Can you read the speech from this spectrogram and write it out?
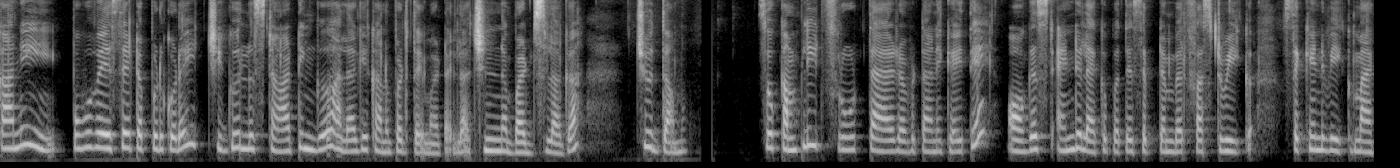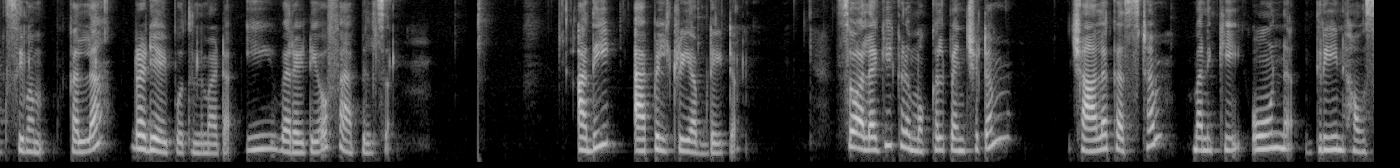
కానీ పువ్వు వేసేటప్పుడు కూడా ఈ చిగుర్లు స్టార్టింగ్ అలాగే కనపడతాయి అన్నమాట. ఇలా చిన్న బడ్స్ లాగా చూద్దాము. సో కంప్లీట్ ఫ్రూట్ తయారవ్వటానికైతే ఆగస్ట్ ఎండ్ లేకపోతే September first week second week maximum కల్లా రెడీ అయిపోతుంది అన్నమాట ఈ వెరైటీ ఆఫ్ యాపిల్స్ అది యాపిల్ ట్రీ అప్డేట్ సో అలాగే ఇక్కడ మొక్కలు పెంచటం చాలా కష్టం. మనకి ఓన్ గ్రీన్ హౌస్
